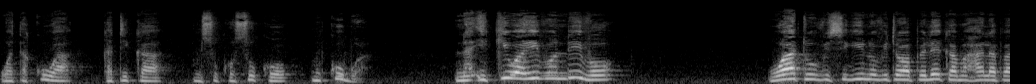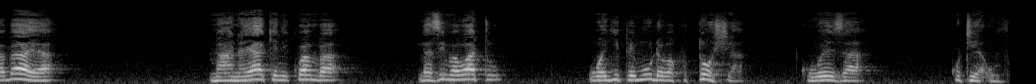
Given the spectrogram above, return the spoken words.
watakuwa katika msukosuko mkubwa. Na ikiwa hivyo ndivyo watu visigino vitawapeleka mahala pabaya maana yake ni kwamba lazima watu wajipe muda wa kutosha kuweza kutia udhu.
